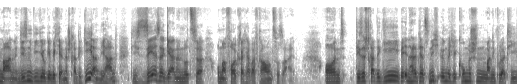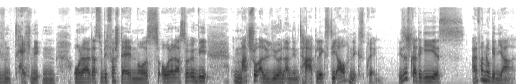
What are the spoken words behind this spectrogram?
Mann, in diesem Video gebe ich dir eine Strategie an die Hand, die ich sehr, sehr gerne nutze, um erfolgreicher bei Frauen zu sein. Und diese Strategie beinhaltet jetzt nicht irgendwelche komischen manipulativen Techniken oder dass du dich verstellen musst oder dass du irgendwie Macho-Allüren an den Tag legst, die auch nichts bringen. Diese Strategie ist einfach nur genial.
